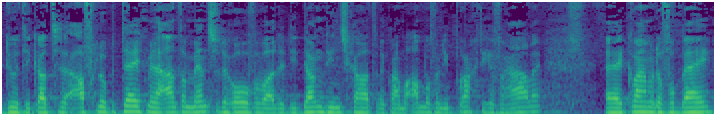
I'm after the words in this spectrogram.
doet. Ik had de afgelopen tijd met een aantal mensen erover. We hadden die dankdienst gehad en er kwamen allemaal van die prachtige verhalen kwamen er voorbij.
